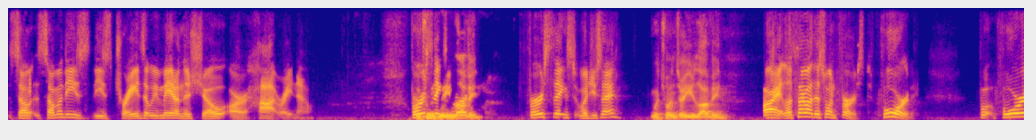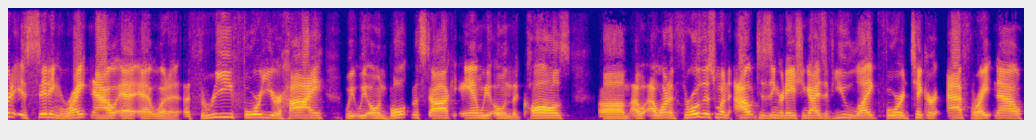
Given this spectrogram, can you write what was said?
some some of these these trades that we've made on this show are hot right now. First things first, loving? First things, what'd you say? Which ones are you loving? All right, let's talk about this one first. Ford. Ford is sitting right now at, at what a, a, three, four year high. We, we own both the stock and we own the calls. Um, I, I want to throw this one out to Zinger Nation, guys. If you like Ford ticker F right now,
